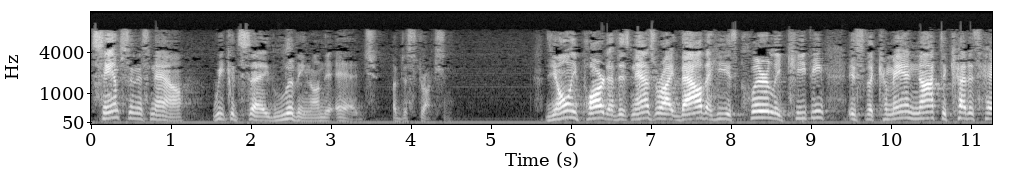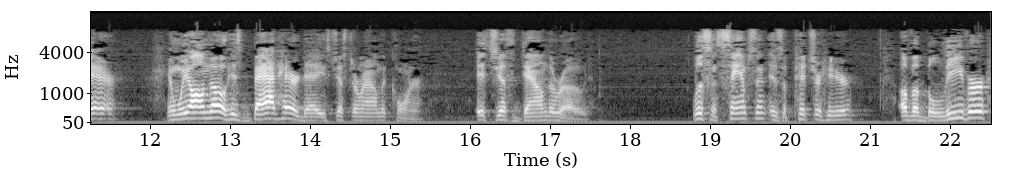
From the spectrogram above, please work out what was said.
Samson is now, we could say, living on the edge of destruction. The only part of his Nazarite vow that he is clearly keeping is the command not to cut his hair. And we all know his bad hair day is just around the corner. It's just down the road. Listen, Samson is a picture here of a believer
